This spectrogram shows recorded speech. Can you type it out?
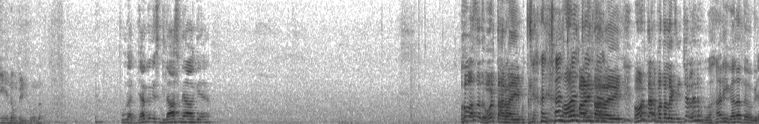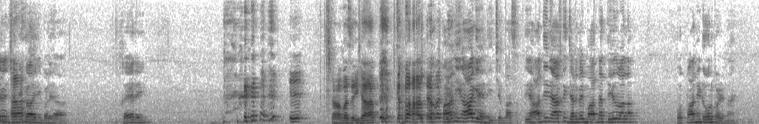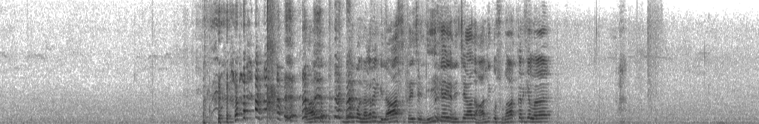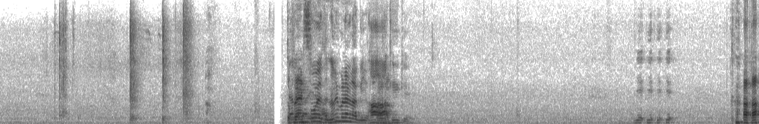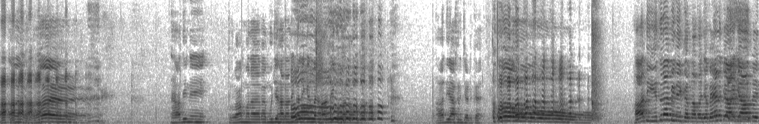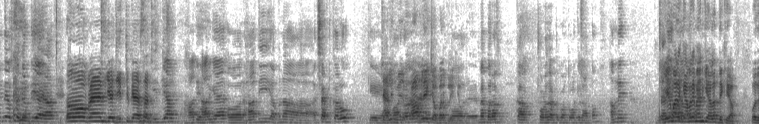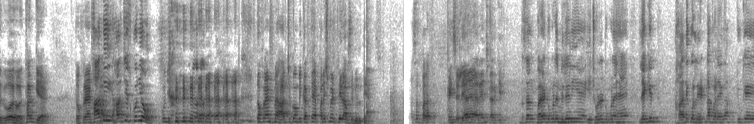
ये लो पूरा जग इस गिलास में आ गया है। और तार आए। चल चल और पानी तार आए। और तार पता लग चल ना? गलत हो गई। टेंशन हाँ। बढ़िया। खैर है। ए बस यार। कमाल है पानी आ गया नीचे बस। ये हाथी ने आखिरी झटका मारना है तेज वाला। और पानी डोल पड़ना है। आज तो मेरे को लग रहा है गिलास कैसे लीक है या नीचे आज हाथी को सुराख करके लगा है तो फ्रेंड्स। ओए तो नवी बनने लग गई हो। हाँ हाँ हाँ। ठीक है ये ये ये ये हादी ने प्रोग्राम बनाया हुआ है मुझे हराने का लेकिन मैं हादी को हादी आखिरी झटका है। हादी इतना भी नहीं करना था जब एंड पे आ गया आपने इतने उस पे कर दिया यार। तो फ्रेंड्स ये जीत चुके हैं असद जीत गया हादी हार गया और हादी अपना एक्सेप्ट करो कि आप चैलेंज आप लेके आओ बर्फ़ लेके आओ। और मैं बर्फ़ का छोटा सा टुकड़ा तोड़ के लाता हूँ। हमने ये हमारे कैमरामैन की हालत देखिए आप। वो देखो ओए होए थक गया है। तो फ्रेंड्स हादी हर चीज़ कुंजो। कुछ तो फ्रेंड्स मैं हार चुका हूँ भी करते हैं पनिशमेंट फिर आपसे मिलते हैं। असद बर्फ़ कहीं से ले आया अरेंज करके? दरअसल बड़े टुकड़े मिले नहीं है ये छोटे टुकड़े हैं लेकिन हादी को लेटना पड़ेगा क्योंकि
